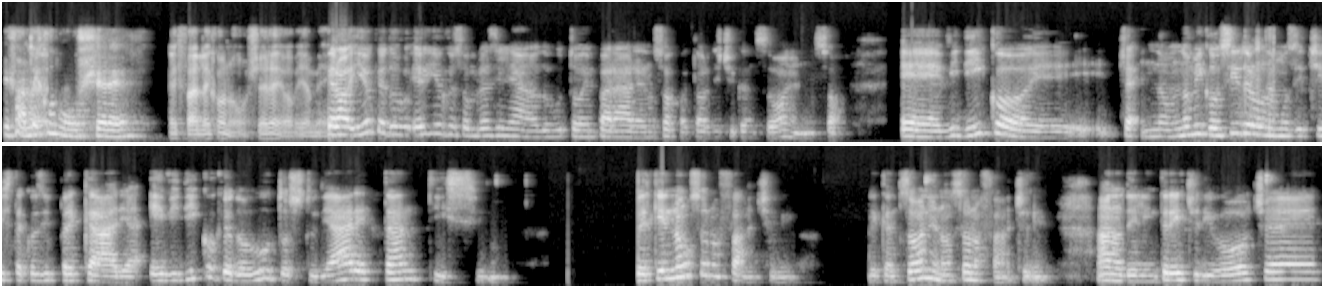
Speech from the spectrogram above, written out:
E farle eh, conoscere. e farle conoscere, ovviamente. Però io che, dov- io che sono brasiliano ho dovuto imparare, non so, 14 canzoni, non so. E vi dico, cioè, non, non mi considero una musicista così precaria e vi dico che ho dovuto studiare tantissimo, perché non sono facili. Le canzoni non sono facili, hanno degli intrecci di voce,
